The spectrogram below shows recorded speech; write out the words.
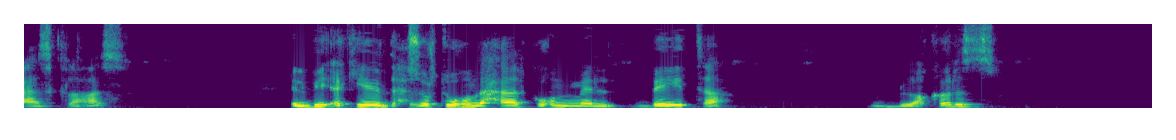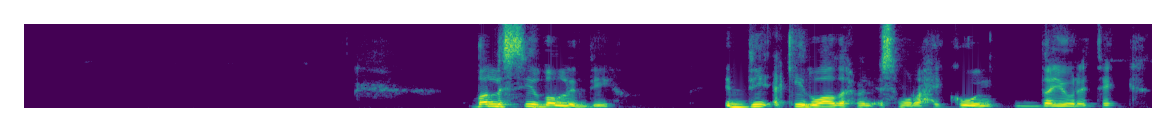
as class ال B أكيد حزرتوهم لحالكم هم ال beta blockers ضل ال C وضل ال D. ال D أكيد واضح من اسمه راح يكون diuretic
